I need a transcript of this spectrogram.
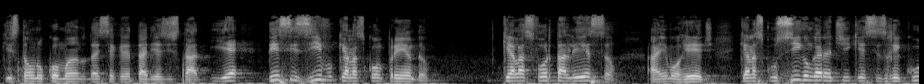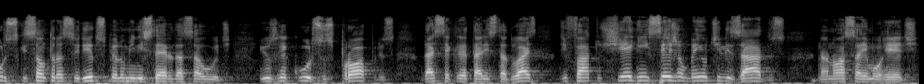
que estão no comando das secretarias de Estado. E é decisivo que elas compreendam, que elas fortaleçam a hemorrede, que elas consigam garantir que esses recursos que são transferidos pelo Ministério da Saúde e os recursos próprios das secretarias estaduais, de fato, cheguem e sejam bem utilizados na nossa hemorrede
